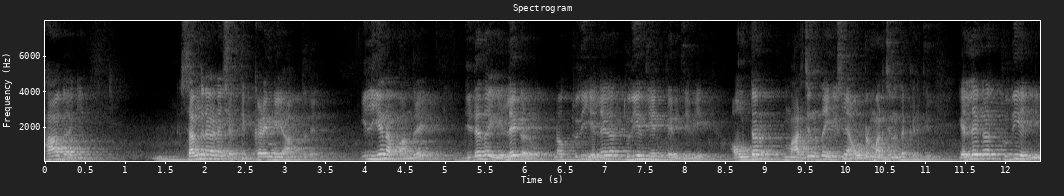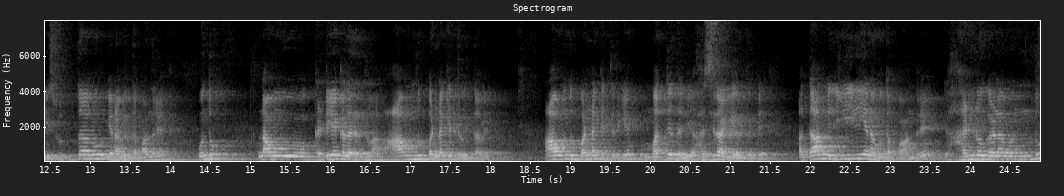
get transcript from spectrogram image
ಹಾಗಾಗಿ ಸಂಗ್ರಹಣೆ ಶಕ್ತಿ ಕಡಿಮೆ ಆಗ್ತದೆ. ಇಲ್ಲಿ ಏನಪ್ಪ ಅಂದರೆ ಗಿಡದ ಎಲೆಗಳು, ನಾವು ತುದಿ, ಎಲೆಗಳ ತುದಿ ಅಂತ ಏನು ಕರಿತೀವಿ? ಔಟರ್ ಮಾರ್ಜಿನ್ ಅಂತ ಇಂಗ್ಲೀಷಲ್ಲಿ ಔಟರ್ ಮಾರ್ಜಿನ್ ಅಂತ ಕರಿತೀವಿ. ಎಲೆಗಳ ತುದಿಯಲ್ಲಿ ಸುತ್ತಲೂ ಏನಾಗುತ್ತಪ್ಪ ಅಂದರೆ ಒಂದು ನಾವು ಕಟ್ಟಿಗೆ ಕಲರ್ ಇರ್ತಲ್ಲ ಆ ಒಂದು ಬಣ್ಣಕ್ಕೆ ತಿರುಗುತ್ತವೆ ಆ ಒಂದು ಬಣ್ಣಕ್ಕೆ ತಿರುಗಿ ಮಧ್ಯದಲ್ಲಿ ಹಸಿರಾಗಿ ಇರ್ತೈತಿ. ಅದಾದಮೇಲೆ ಇಲ್ಲಿ ಏನಾಗುತ್ತಪ್ಪ ಅಂದರೆ ಹಣ್ಣುಗಳ ಒಂದು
